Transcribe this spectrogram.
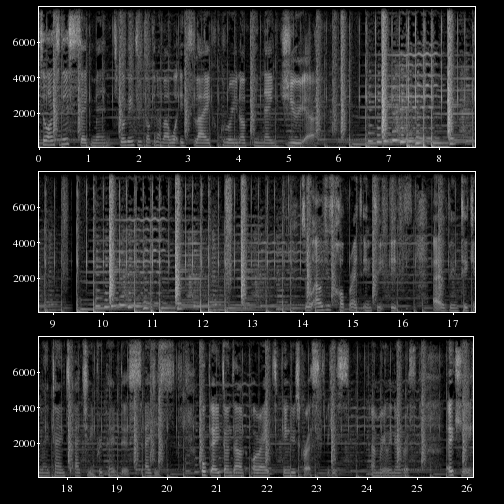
So, on today's segment, we're going to be talking about what it's like growing up in Nigeria. I'll just hop right into it. I've been taking my time to actually prepare this. I just hope that it turns out alright, fingers crossed, because I'm really nervous. Okay.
